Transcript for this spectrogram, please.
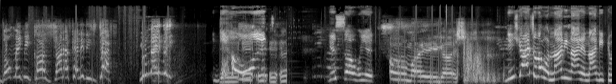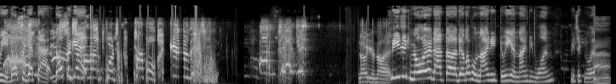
Don't make me cause John F. Kennedy's death. You made me. Yo, eh, eh, what? Eh, You're so weird. Oh my gosh. These guys are level 99 and 93. Don't forget that. Don't forget. Someone put purple in this. I'm cooking. No, you're not. Please ignore that uh, they're level 93 and 91. Please ignore it.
